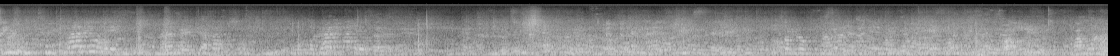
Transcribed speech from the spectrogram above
Thank you. Vamos a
